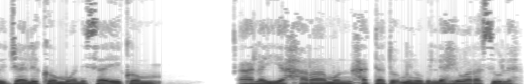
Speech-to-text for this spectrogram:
رجالكم ونسائكم علي حرام حتى تؤمنوا بالله ورسوله.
